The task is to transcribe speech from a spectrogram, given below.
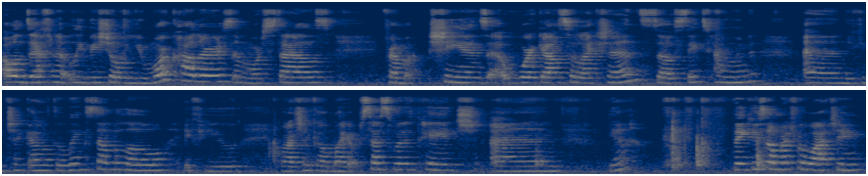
I will definitely be showing you more colors and more styles from Shein's workout selection, so stay tuned and you can check out the links down below if you want to check out my obsessed with it page. And yeah. Thank you so much for watching.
